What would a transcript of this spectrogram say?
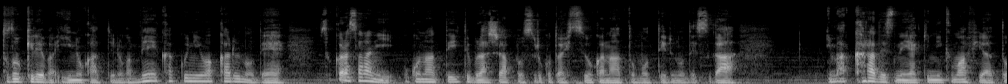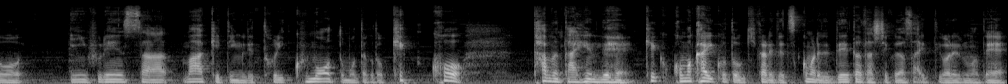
届ければいいのかっていうのが明確に分かるのでそこからさらに行っていってブラッシュアップをすることは必要かなと思っているのですが今からですね焼肉マフィアとインフルエンサーマーケティングで取り組もうと思ったこと結構多分大変で結構細かいことを聞かれて突っ込まれてデータ出してくださいって言われるので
